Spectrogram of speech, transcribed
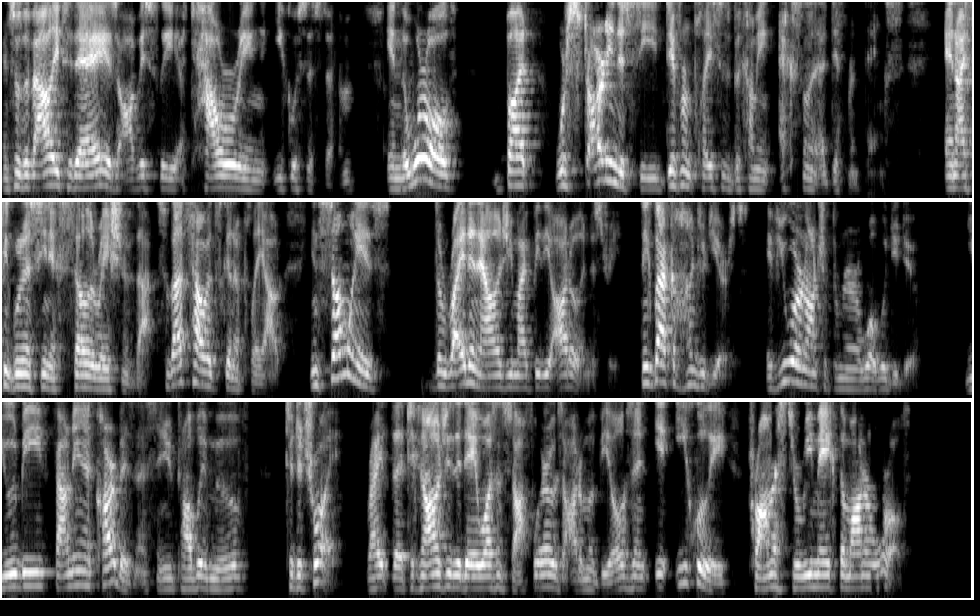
And so the Valley today is obviously a towering ecosystem in the world, but we're starting to see different places becoming excellent at different things. And I think we're going to see an acceleration of that. So that's how it's going to play out. In some ways, the right analogy might be the auto industry. Think back 100 years. If you were an entrepreneur, what would you do? You would be founding a car business and you'd probably move to Detroit right? The technology of the day wasn't software, it was automobiles, and it equally promised to remake the modern world.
